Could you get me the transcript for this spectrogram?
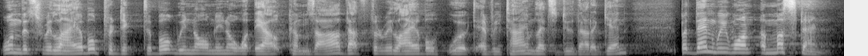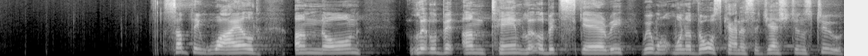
one that's reliable, predictable. We normally know what the outcomes are. That's the reliable, worked every time. Let's do that again. But then we want a Mustang. Something wild, unknown, little bit untamed, little bit scary. We want one of those kind of suggestions too.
